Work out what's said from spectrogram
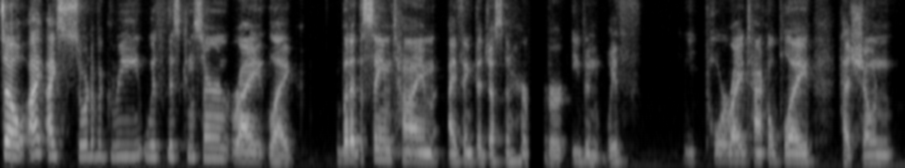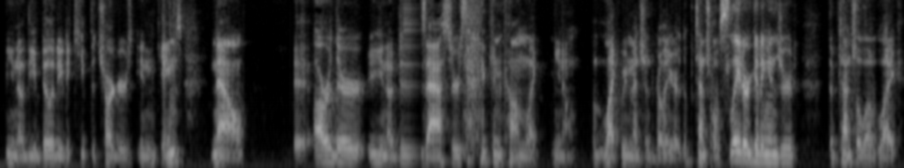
so I, I sort of agree with this concern, right? Like, but at the same time, I think that Justin Herbert, even with poor right tackle play, has shown you know the ability to keep the Chargers in games. Now, eh, are there you know disasters that can come? Like you know, like we mentioned earlier, the potential of Slater getting injured, the potential of like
